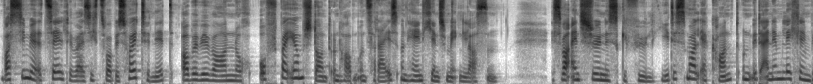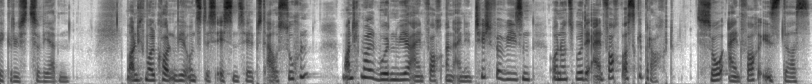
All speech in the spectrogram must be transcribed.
Was sie mir erzählte, weiß ich zwar bis heute nicht, aber wir waren noch oft bei ihrem Stand und haben uns Reis und Hähnchen schmecken lassen. Es war ein schönes Gefühl, jedes Mal erkannt und mit einem Lächeln begrüßt zu werden. Manchmal konnten wir uns das Essen selbst aussuchen, manchmal wurden wir einfach an einen Tisch verwiesen und uns wurde einfach was gebracht. So einfach ist das.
